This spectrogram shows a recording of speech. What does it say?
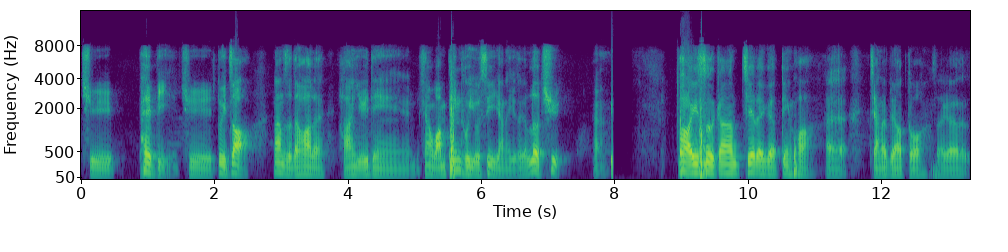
去配比去对照，那样子的话呢，好像有一点像玩拼图游戏一样的，有这个乐趣。嗯，不好意思，刚刚接了一个电话，呃，讲的比较多，这个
